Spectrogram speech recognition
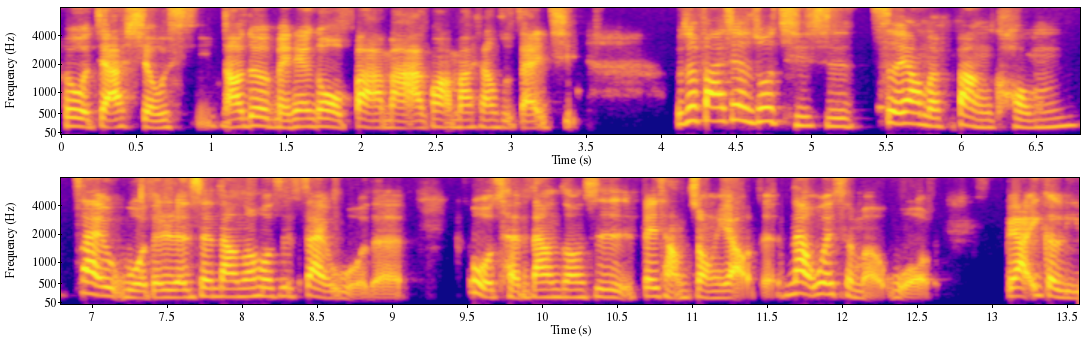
回我家休息，然后就每天跟我爸妈、跟我妈相处在一起。我就发现说，其实这样的放空，在我的人生当中，或是在我的过程当中是非常重要的。那为什么我？不要一个礼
